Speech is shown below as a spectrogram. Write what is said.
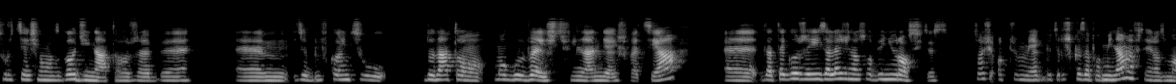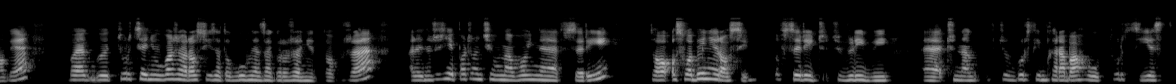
Turcja się zgodzi na to, żeby, żeby w końcu do NATO mogły wejść Finlandia i Szwecja, e, dlatego że jej zależy na osłabieniu Rosji. To jest coś, o czym jakby troszkę zapominamy w tej rozmowie, bo jakby Turcja nie uważa Rosji za to główne zagrożenie dobrze, ale jednocześnie patrząc się na wojnę w Syrii, to osłabienie Rosji, to w Syrii czy, czy w Libii, e, czy, na, czy w Górskim Karabachu, Turcji jest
